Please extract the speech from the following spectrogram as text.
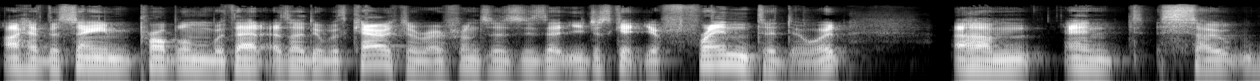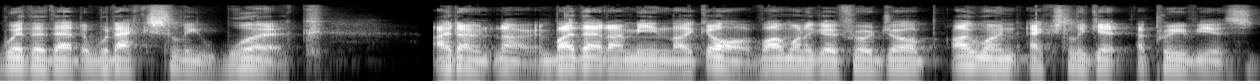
I have the same problem with that as I do with character references is that you just get your friend to do it. Um, and so whether that would actually work, I don't know. And by that I mean like, oh, if I want to go for a job, I won't actually get a previous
